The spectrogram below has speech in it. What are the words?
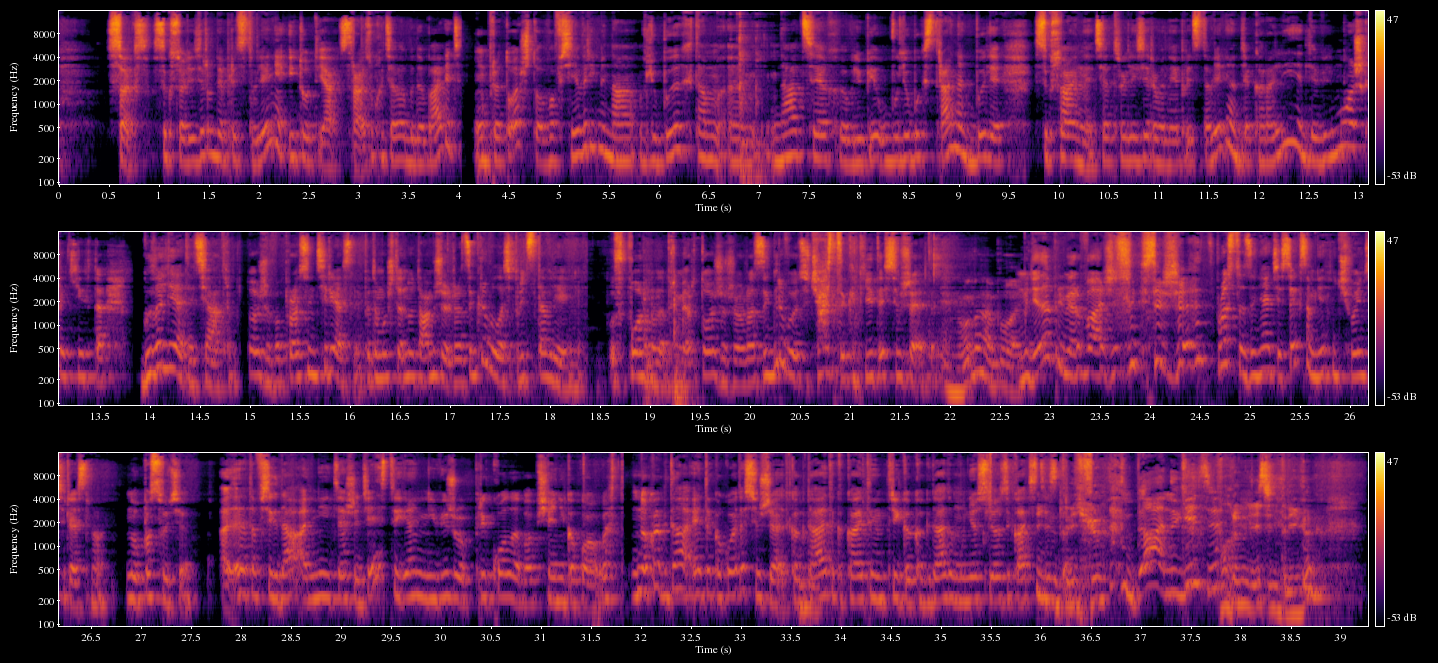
секс, сексуализированное представление. И тут я сразу хотела бы добавить про то, что во все времена в любых там э, нациях, в, люби, в любых странах были сексуальные театрализированные представления для королей, для вельмож каких-то. Было ли это театром? Тоже вопрос интересный, потому что ну там же разыгрывалось представление. В порно, например, тоже же разыгрываются часто какие-то сюжеты. Ну да, бывает. Мне, например, важен сюжет. Просто занятие сексом нет ничего интересного. Ну, по сути. А это всегда одни и те же действия, я не вижу прикола вообще никакого. Но когда это какой-то сюжет, когда это какая-то интрига, когда там у нее слезы катятся... Интрига? Да, ну есть... Порно есть интрига?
